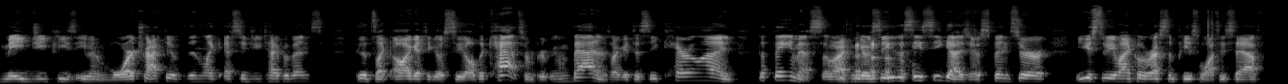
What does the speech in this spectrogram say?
made GPs even more attractive than like SCG type events because it's like, oh, I get to go see all the cats from Proving Combatants. So I get to see Caroline, the famous. So I can go see the CC guys. You know, Spencer used to be Michael, rest in peace, Watsy staff.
